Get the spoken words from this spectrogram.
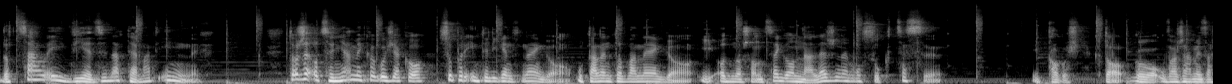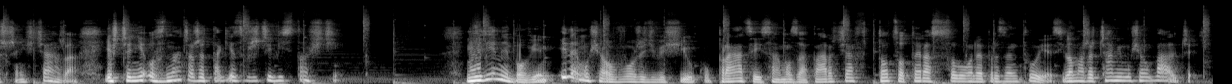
do całej wiedzy na temat innych. To, że oceniamy kogoś jako superinteligentnego, utalentowanego i odnoszącego należne mu sukcesy, i kogoś, kto go uważamy za szczęściarza, jeszcze nie oznacza, że tak jest w rzeczywistości. Nie wiemy bowiem, ile musiał włożyć wysiłku, pracy i samozaparcia w to, co teraz sobą reprezentuje, z iloma rzeczami musiał walczyć.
